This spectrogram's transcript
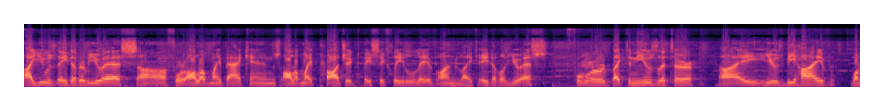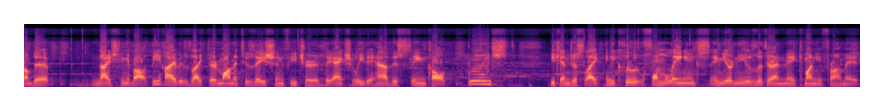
I used AWS uh, for all of my backends. All of my projects basically live on like AWS. For like the newsletter, I use beehiiv. One of the nice thing about beehiiv is like their monetization features. They actually they have this thing called Boost. You can just like include some links in your newsletter and make money from it.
